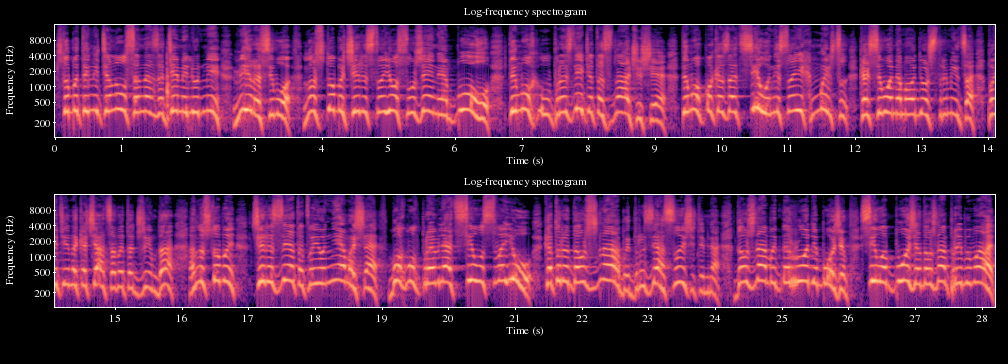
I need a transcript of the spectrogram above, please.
чтобы ты не тянулся за теми людьми мира сего, но чтобы через твое служение Богу ты мог упразднить это значащее, ты мог показать силу не своих мышц, как сегодня молодежь стремится пойти накачаться в этот джим, да, а ну чтобы через это твое немощное Бог мог проявлять силу силу свою, которая должна быть, друзья, слышите меня, должна быть в народе Божьем. Сила Божья должна пребывать,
